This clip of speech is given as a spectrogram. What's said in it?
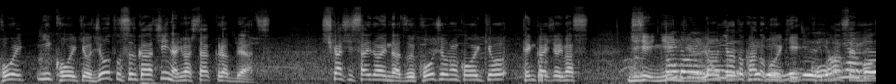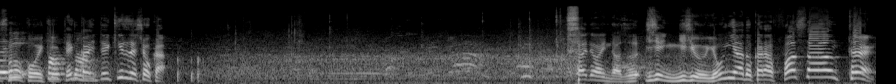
攻撃に攻撃を譲渡する形になりました。クラブベアーズしかしサイドワインダーズ好調の攻撃を展開しております。自陣24ヤードからの攻撃後半戦もその攻撃展開できるでしょうか。サイドワインダーズ自陣24ヤードからファーストダウン10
